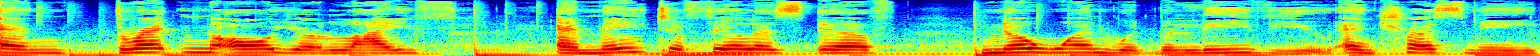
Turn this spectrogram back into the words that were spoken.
and threatened all your life and made to feel as if no one would believe you, and trust me,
